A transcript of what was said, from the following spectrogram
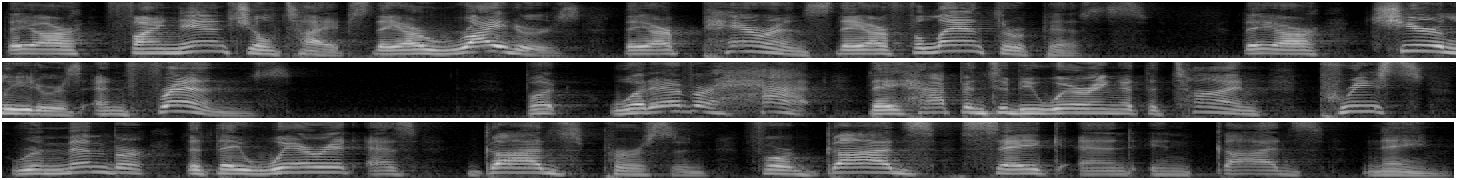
They are financial types. They are writers. They are parents. They are philanthropists. They are cheerleaders and friends. But whatever hat they happen to be wearing at the time, priests remember that they wear it as God's person, for God's sake, and in God's name.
